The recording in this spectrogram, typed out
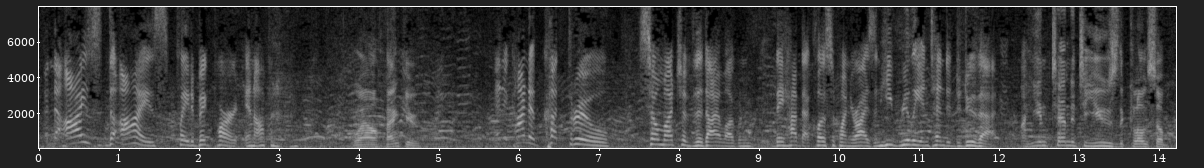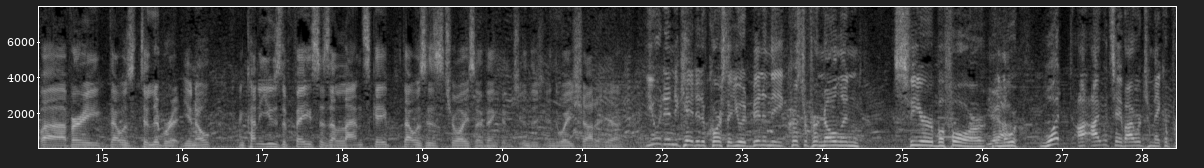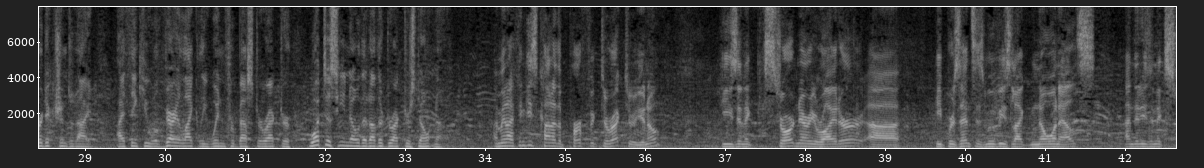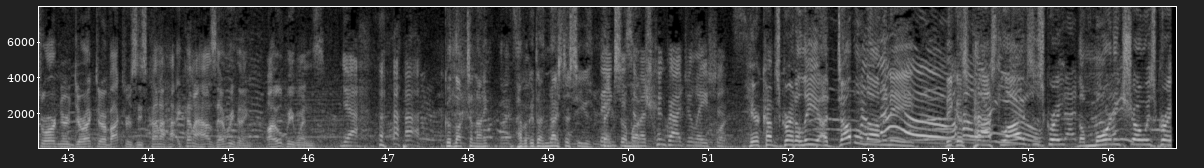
And the eyes, the eyes played a big part in Oppenheimer, Well, thank you. and it kind of cut through so much of the dialogue when they had that close up on your eyes, and he really intended to do that. Uh, He intended to use the close up uh, very that was deliberate, you know, and kind of use the face as a landscape. That was his choice, I think, in, the, in the way he shot it. Yeah. You had indicated, of course, that you had been in the Christopher Nolan sphere before. Yeah. the what I I would say, if I were to make a prediction tonight, I think he will very likely win for Best Director. What does he know that other directors don't know? I mean, I think he's kind of the perfect director, you know? He's an extraordinary writer. Uh, he presents his movies like no one else. And then he's an extraordinary director of actors. He's kind of he kind of has everything. I hope he wins. Yeah. Good luck tonight. Have a good time. Nice to see you. Thank Thanks you so much. Congratulations. Here comes Greta Lee, a double Hello. nominee because How Past Lives is great. the morning show is great.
